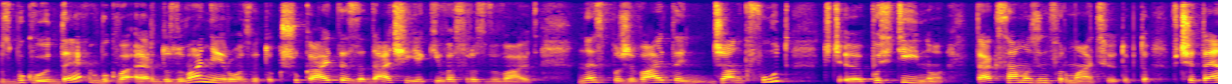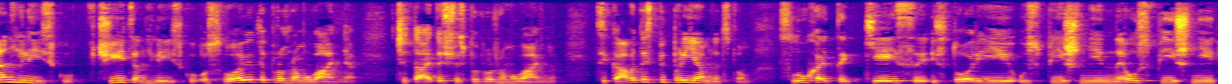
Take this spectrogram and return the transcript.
з буквою Д, буква Р, дозування і розвиток. Шукайте задачі, які вас розвивають. Не споживайте junk food постійно, так само з інформацією. Тобто, вчите англійську, вчіть англійську, освоюйте програмування, читайте щось по програмуванню. Цікавитесь підприємництвом, слухайте кейси, історії, успішні, неуспішні,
